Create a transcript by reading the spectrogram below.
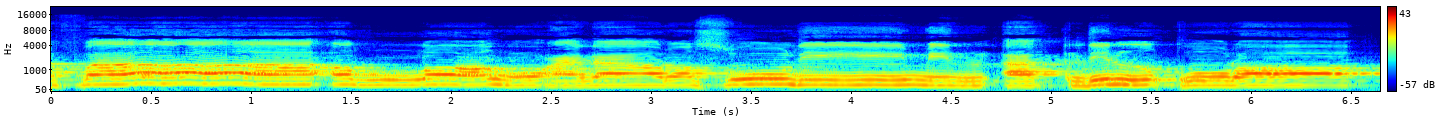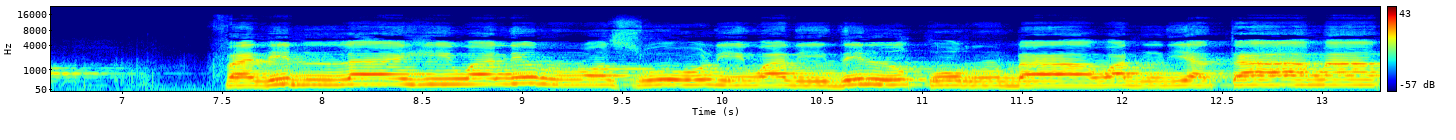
أفاء الله على رسوله من أهل القرى فلله وللرسول ولذي القربى واليتامى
